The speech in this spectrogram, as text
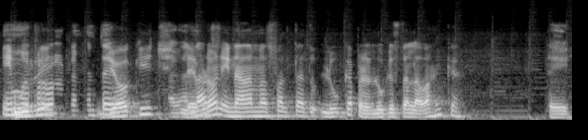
y muy probablemente Jokic, LeBron y nada más falta Luca, pero Luca está en la banca. Sí.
